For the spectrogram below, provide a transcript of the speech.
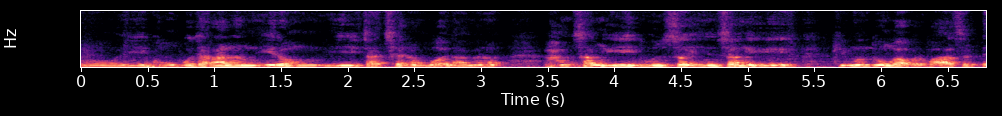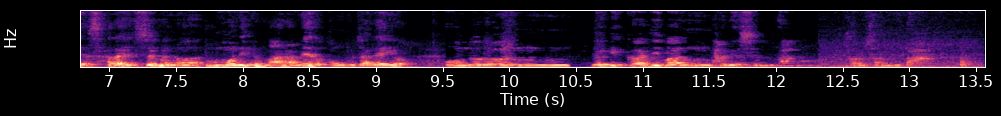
어, 이 공부 잘하는 이름 이 자체는 뭐냐면은 항상 이 문서 인성이 김은둥갑으로 봤을 때 살아 있으면은 부모님이 말 안 해도 공부 잘해요. 오늘은 여기까지만 하겠습니다. 감사합니다.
